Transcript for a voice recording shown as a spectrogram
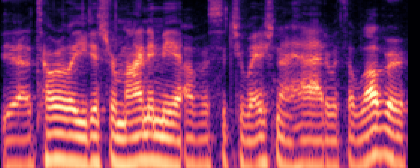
Yeah, totally. You just reminded me of a situation I had with a lover,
